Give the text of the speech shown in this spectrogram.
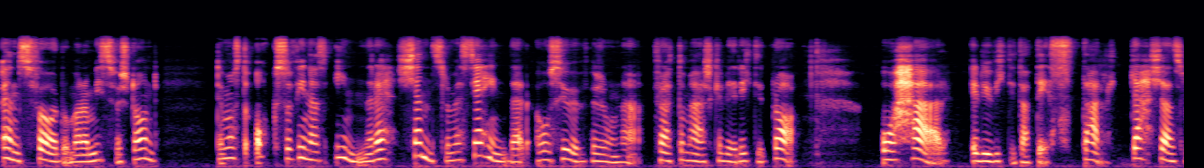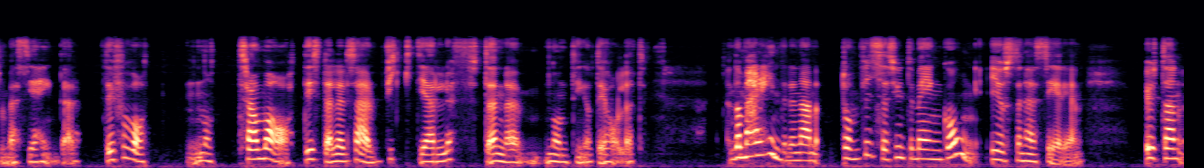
ens fördomar och missförstånd. Det måste också finnas inre känslomässiga hinder hos huvudpersonerna för att de här ska bli riktigt bra. Och här är det viktigt att det är starka känslomässiga hinder. Det får vara något traumatiskt eller så här viktiga löften, någonting åt det hållet. De här hindren de visas ju inte med en gång i just den här serien utan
